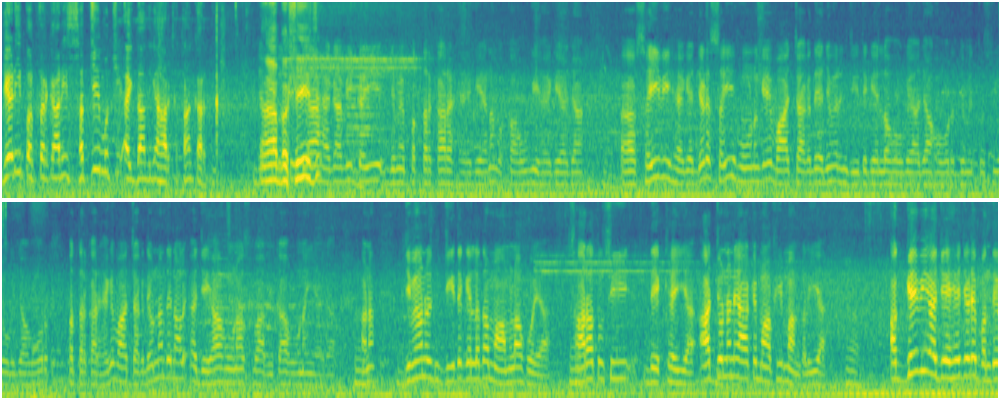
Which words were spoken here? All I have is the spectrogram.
ਜਿਹੜੀ ਪੱਤਰਕਾਰੀ ਸੱਚੀ ਮੁੱਚੀ ਐਦਾਂ ਦੀਆਂ ਹਰਕਤਾਂ ਕਰਦੀ ਹੈ ਜਿਵੇਂ ਤੁਸੀਂ ਬਖਸ਼ੀਸ਼- ਕਿਹਾ ਹੈਗਾ ਵੀ ਕਈ ਜਿਵੇਂ ਪੱਤਰਕਾਰ ਹੈਗੇ ਆ ਨਾ ਵਕਾਊ ਵੀ ਹੈਗੇ ਆ ਜਾਂ ਸਹੀ ਵੀ ਹੈਗੇ ਆ। ਜਿਹੜੇ ਸਹੀ ਹੋਣਗੇ ਆਵਾਜ਼ ਚੱਕਦੇ ਆ ਜਿਵੇਂ ਰਣਜੀਤ ਗਿੱਲ ਹੋ ਗਿਆ ਜਾਂ ਹੋਰ ਜਿਵੇਂ ਤੁਸੀਂ ਹੋ ਗਏ ਜਾਂ ਹੋਰ ਪੱਤਰਕਾਰ ਹੈਗੇ ਆਵਾਜ਼ ਚੱਕਦੇ ਆ। ਉਹਨਾਂ ਦੇ ਨਾਲ ਅਜਿਹਾ ਹੋਣਾ ਸੁਭਾਵਿਕ ਆ ਹੋਣਾ ਹੀ ਹੈਗਾ ਹਨਾ ਜਿਵੇਂ ਹੁਣ ਰਣਜੀਤ ਗਿੱਲ ਦਾ ਮਾਮਲਾ ਹੋਇਆ ਸਾਰਾ ਤੁਸੀਂ ਦੇਖਿਆ ਹੀ ਆ ਅੱਜ ਉਹਨਾਂ ਨੇ ਆ ਕੇ ਮਾਫੀ ਮੰਗ ਲਈ ਆ ਅੱਗੇ ਵੀ ਅਜਿਹੇ ਜਿਹੜੇ ਬੰਦੇ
